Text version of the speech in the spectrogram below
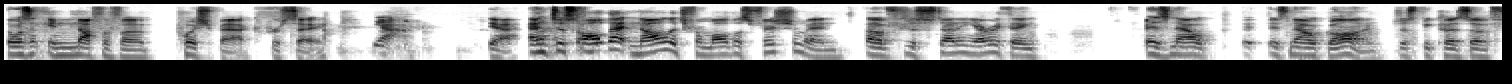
there wasn't enough of a pushback per se. Yeah, yeah, and just all that knowledge from all those fishermen of just studying everything is now is now gone just because of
